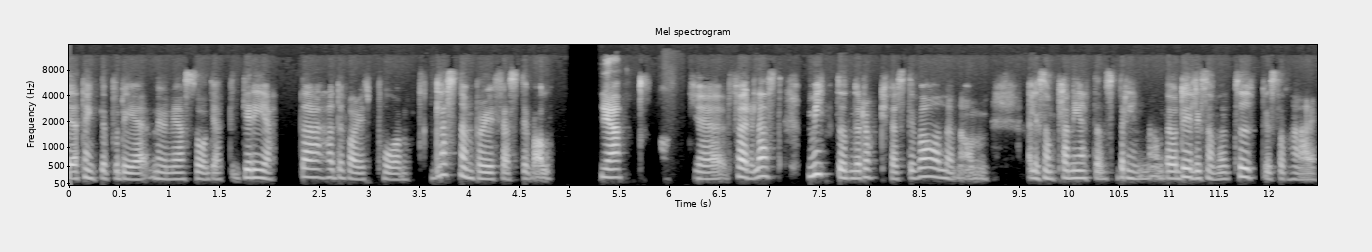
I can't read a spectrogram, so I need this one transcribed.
Jag tänkte på det nu när jag såg att Greta hade varit på Glastonbury Festival Ja. och eh, föreläst mitt under rockfestivalen om eh, liksom planetens brinnande och det är liksom en typisk sån här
